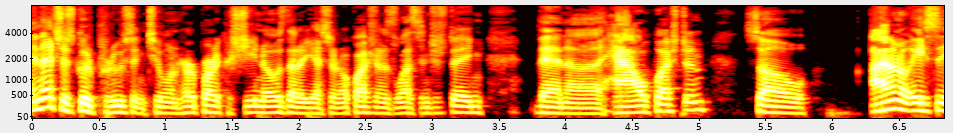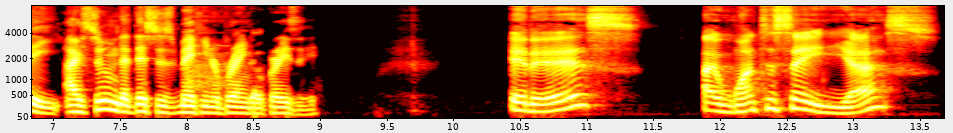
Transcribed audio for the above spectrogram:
And that's just good producing too on her part because she knows that a yes or no question is less interesting than a how question. So I don't know, AC. I assume that this is making your brain go crazy. It is. I want to say yes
